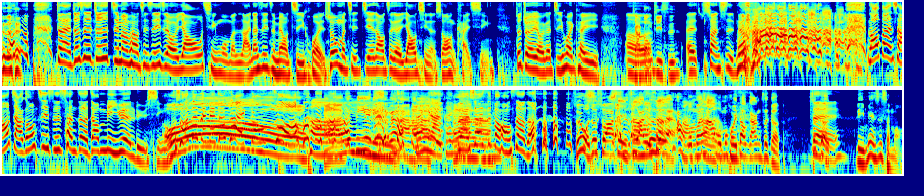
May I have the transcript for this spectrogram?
对，就是就是金门朋友，其实一直有邀请我们来，但是一直没有机会，所以我们其实接到这个邀请的时候很开心，就觉得有一个机会可以呃假公济私。哎、算是没有。老板想要假公济私，趁这个叫蜜月旅行。我说这明明就工作，可好蜜月旅行了啦，可以啦可以虽然是粉红色的，所以我就说啊，吃出来，对不对对啊，我们啊，我们回到刚刚这个，这个。里面是什么？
